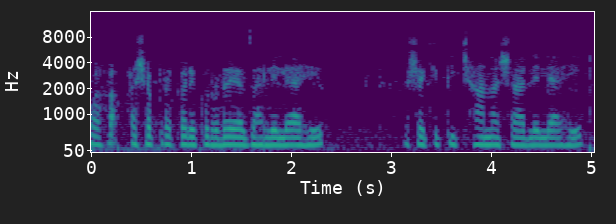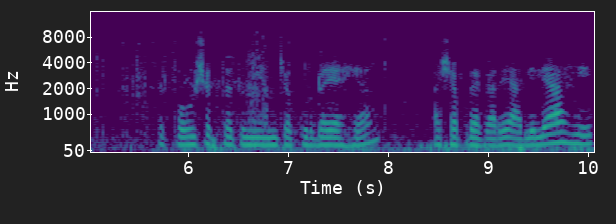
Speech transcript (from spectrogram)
पहा अशा प्रकारे कुरडया झालेल्या आहेत. अशा किती छान अशा आलेल्या आहेत. तर पाहू शकता तुम्ही आमच्या कुरडया ह्या अशा प्रकारे आलेल्या आहेत.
